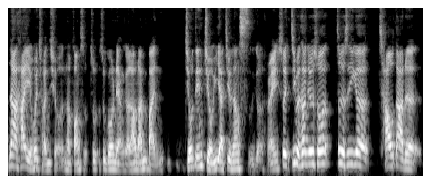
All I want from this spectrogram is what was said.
那他也会传球，那防守助助攻两个，然后篮板。九点九亿啊，基本上十个，right？所以基本上就是说，这个是一个超大的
